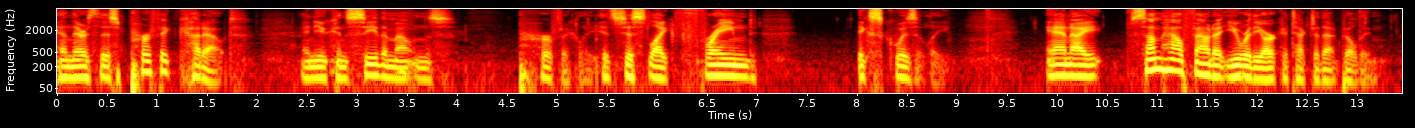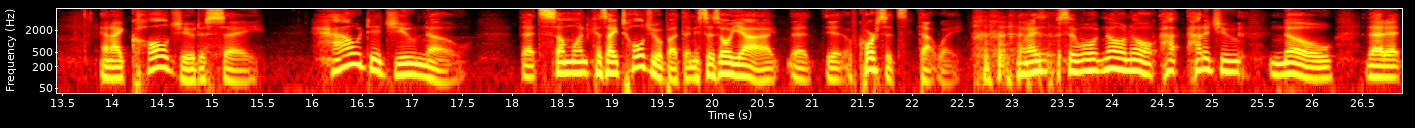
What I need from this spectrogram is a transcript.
And there's this perfect cutout. And you can see the mountains perfectly. It's just like framed exquisitely. And I somehow found out you were the architect of that building. And I called you to say, How did you know that someone, because I told you about that. And he says, Oh, yeah, I, uh, yeah of course it's that way. and I said, Well, no, no. How, how did you know that at,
